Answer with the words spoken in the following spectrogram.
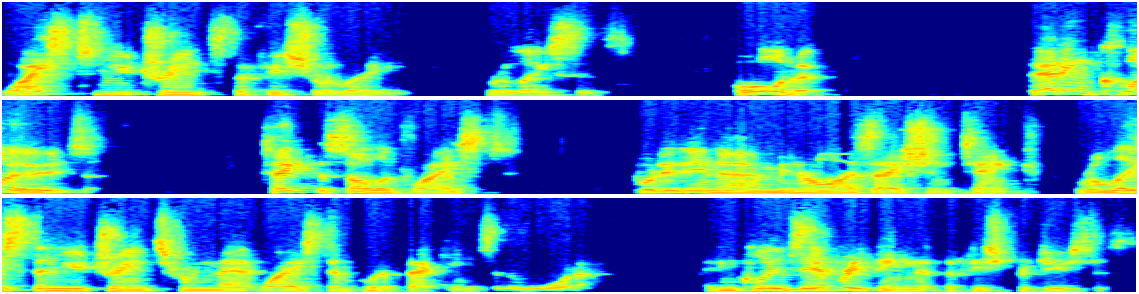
waste nutrients the fish releases, all of it. That includes take the solid waste, put it in a mineralization tank, release the nutrients from that waste and put it back into the water. It includes everything that the fish produces.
